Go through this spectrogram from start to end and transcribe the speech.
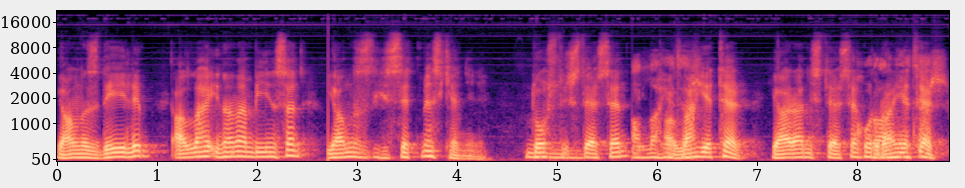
Yalnız değilim. Allah'a inanan bir insan yalnız hissetmez kendini. Dost istersen Allah Allah yeter. yeter. Yaran istersen Kur'an Kur'an yeter. yeter.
